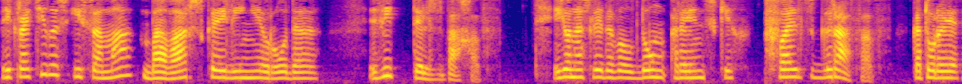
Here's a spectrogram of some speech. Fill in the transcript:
прекратилась и сама баварская линия рода Виттельсбахов. Ее наследовал дом рейнских пфальцграфов, которые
